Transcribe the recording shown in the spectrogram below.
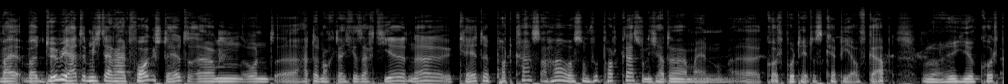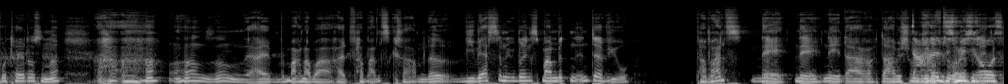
weil, weil Döbi hatte mich dann halt vorgestellt ähm, und äh, hatte noch gleich gesagt, hier, ne, Kälte, Podcast, aha, was denn für Podcast? Und ich hatte meinen äh, Coach Potatoes Cappy aufgehabt. Und dann, hier, Coach Potatoes, ne? Aha, aha, aha, so. Ja, wir machen aber halt Verbandskram, ne? Wie wär's denn übrigens mal mit einem Interview? Verbands? Nee, nee, nee, da, da habe ich schon Da halte ich mich raus.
